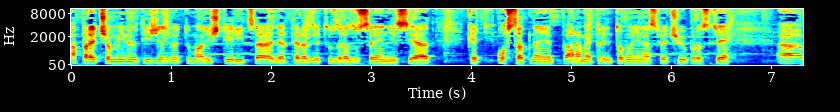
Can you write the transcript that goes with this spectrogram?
a prečo minulý týždeň sme tu mali 40 a teraz je tu zrazu 70, keď ostatné parametre tomu nenasvedčujú proste. A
